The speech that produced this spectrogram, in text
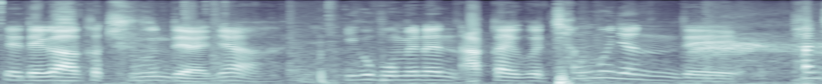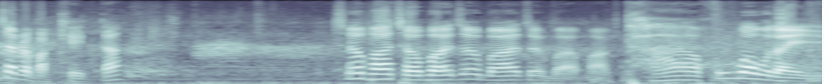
근데 내가 아까 죽은 데 아니야? 이거 보면은 아까 이거 창문이었는데 판자로 막혀 있다. 저봐 저봐 저봐 저봐 막 다 홍보하고 다니지.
